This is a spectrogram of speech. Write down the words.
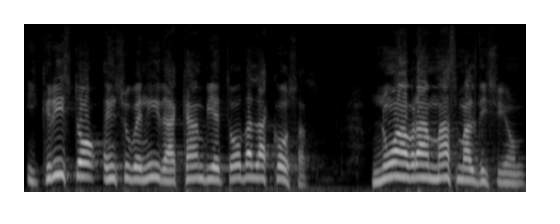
y Cristo en su venida cambie todas las cosas, no habrá más maldición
